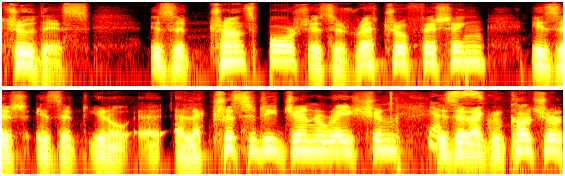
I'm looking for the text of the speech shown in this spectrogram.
through this, is it transport? Is it retrofitting? Is it is it you know electricity generation? Yes. Is it agricultural?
